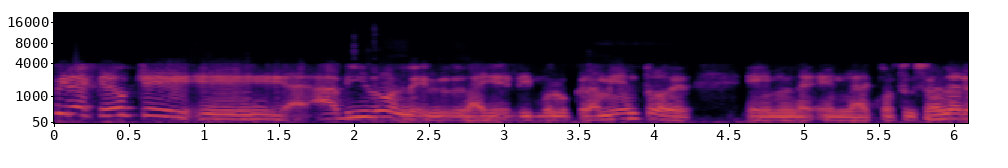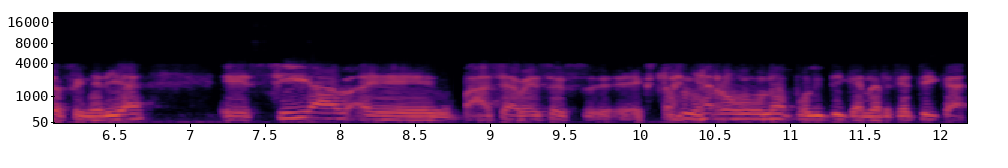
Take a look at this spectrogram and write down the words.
mira, creo que eh, ha habido el, involucramiento de, en, la, construcción de la refinería. Eh, sí ha, eh, hace a veces extrañar una política energética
